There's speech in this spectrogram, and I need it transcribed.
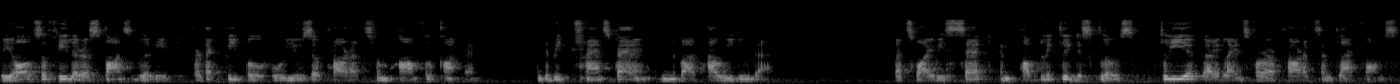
We also feel a responsibility to protect people who use our products from harmful content and to be transparent about how we do that. That's why we set and publicly disclose clear guidelines for our products and platforms,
